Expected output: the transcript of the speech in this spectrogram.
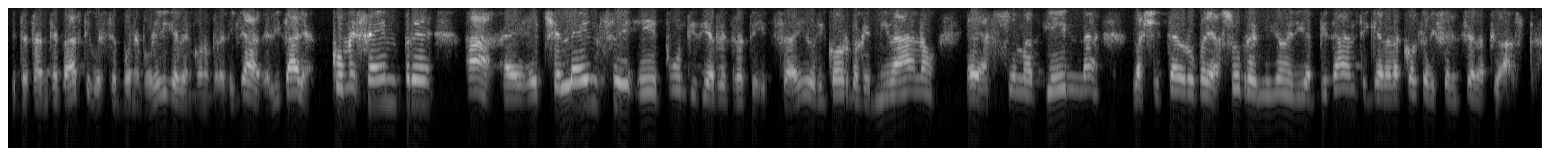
e da tante parti queste buone politiche vengono praticate. L'Italia, come sempre, ha eh, eccellenze e punti di arretratezza. Io ricordo che Milano è assieme a Vienna la città europea sopra il milione di abitanti che ha la raccolta differenziata più alta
